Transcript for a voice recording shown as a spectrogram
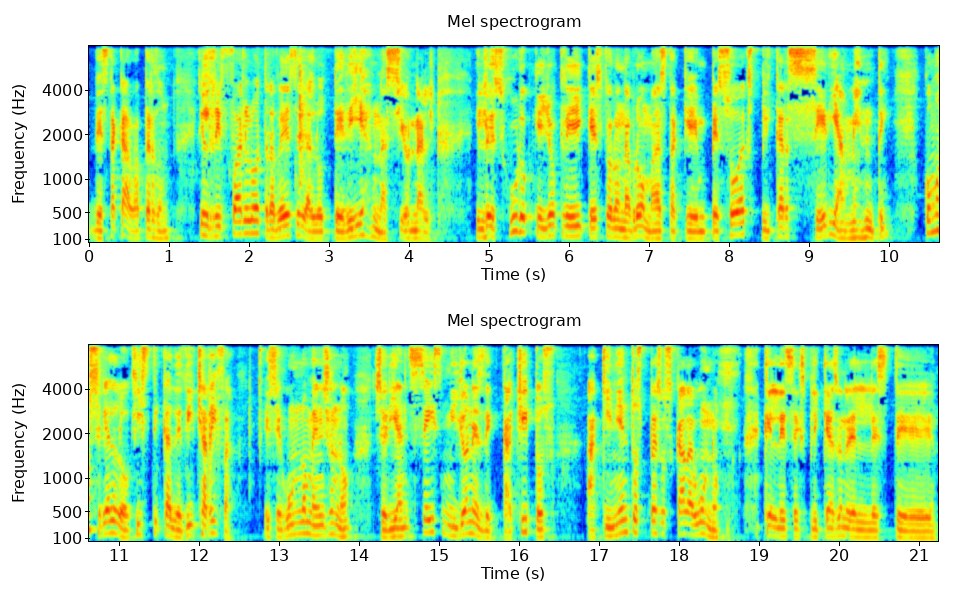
destacaba, perdón, el rifarlo a través de la Lotería Nacional. Y les juro que yo creí que esto era una broma hasta que empezó a explicar seriamente cómo sería la logística de dicha rifa. Y según lo mencionó, serían 6 millones de cachitos a 500 pesos cada uno que les expliqué el este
